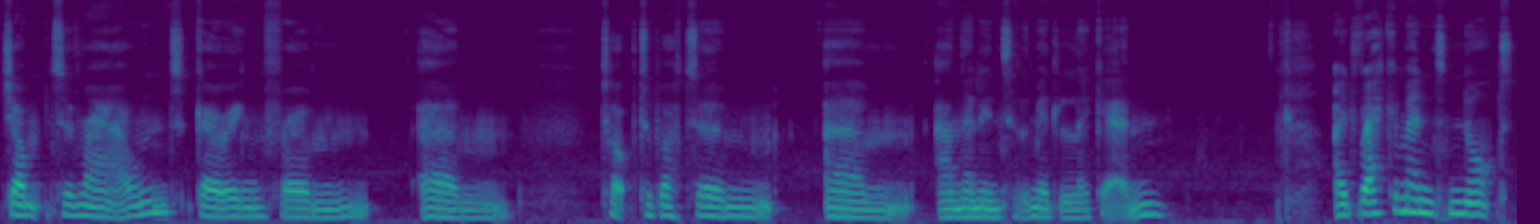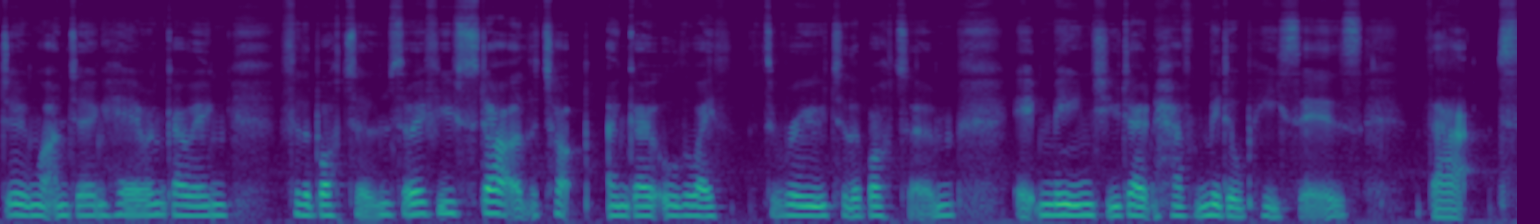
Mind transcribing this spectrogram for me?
jumped around going from um, top to bottom um, and then into the middle again. I'd recommend not doing what I'm doing here and going for the bottom. So if you start at the top and go all the way th through to the bottom, it means you don't have middle pieces that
